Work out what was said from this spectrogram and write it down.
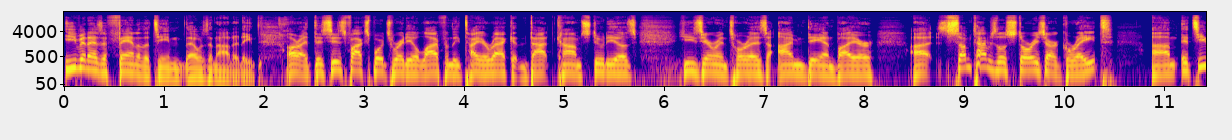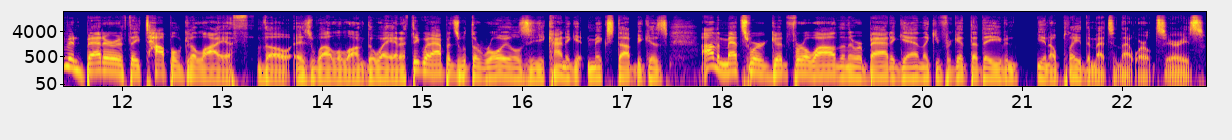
even as a fan of the team, that was an oddity. All right, this is Fox Sports Radio live from the TireRack.com studios. He's Aaron Torres. I'm Dan Beyer. Uh, sometimes those stories are great. Um, it's even better if they topple Goliath, though, as well along the way. And I think what happens with the Royals is you kind of get mixed up because ah, the Mets were good for a while, then they were bad again. Like you forget that they even you know played the Mets in that World Series.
